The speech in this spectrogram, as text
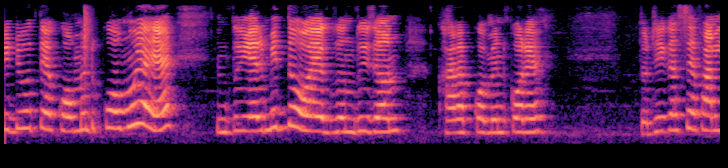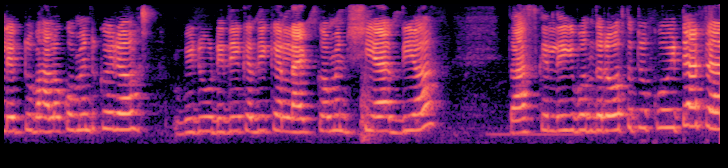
ভিডিওতে কমেন্ট কম হয়ে, কিন্তু এর মধ্যেও একজন, দুইজন খারাপ কমেন্ট করে। তো ঠিক আছে, পারলে একটু ভালো কমেন্ট কইরো। ভিডিওটি দেখে দেখে লাইক কমেন্ট শেয়ার দিও। তো আজকের লেগে বন্ধুরা, অতটুকুই, টাটা!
